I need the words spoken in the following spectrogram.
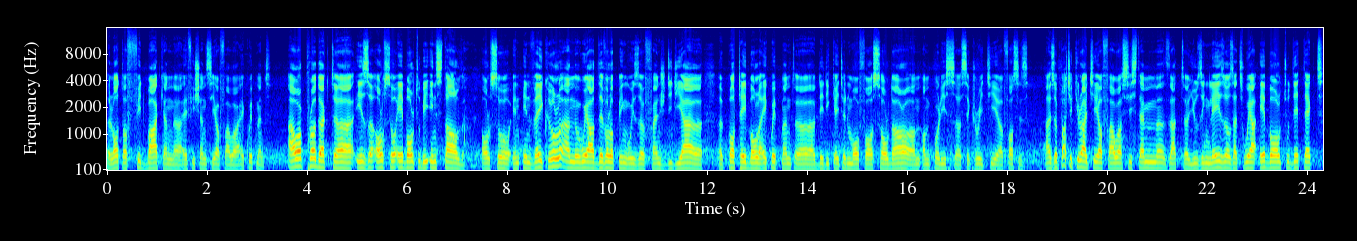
lot of feedback and efficiency of our equipment. Our product is also able to be installed also in, in vehicle and we are developing with a French DGA uh, a portable equipment uh, dedicated more for soldier on, on police uh, security forces. As a particularity of our system that using lasers that we are able to detect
